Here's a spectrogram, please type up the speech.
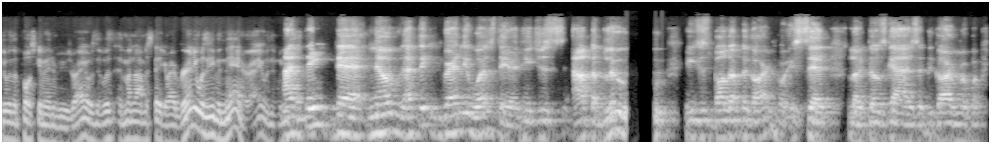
doing the post game interviews, right? Was it was am I not mistaken? Right, Grande wasn't even there, right? When, when I think that no, I think Grande was there, and he just out the blue he just balled up the garden for. He said, "Look, those guys at the garden report,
